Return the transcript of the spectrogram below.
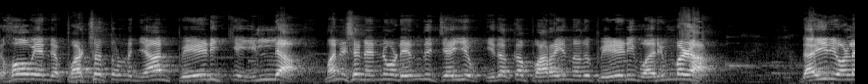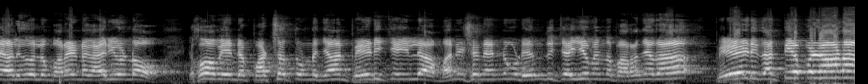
യഹോവ എന്റെ പക്ഷത്തുണ്ട് ഞാൻ പേടിക്കയില്ല. മനുഷ്യൻ എന്നോട് എന്ത് ചെയ്യും? ഇതൊക്കെ പറയുന്നത് പേടി വരുമ്പോഴാണ് ധൈര്യമുള്ള ആൾ ഇതുവല്ലം പറയേണ്ട കാര്യമുണ്ടോ? യഹോവ എന്റെ പക്ഷത്തുണ്ട് ഞാൻ പേടിക്കയില്ല. മനുഷ്യൻ എന്നോട് എന്ത് ചെയ്യുമെന്ന് പറഞ്ഞത് പേടി തട്ടിയപ്പോഴാണ്.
